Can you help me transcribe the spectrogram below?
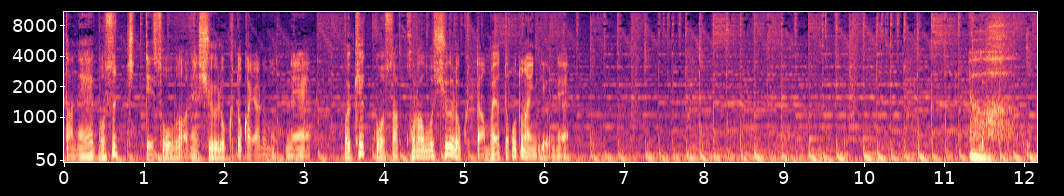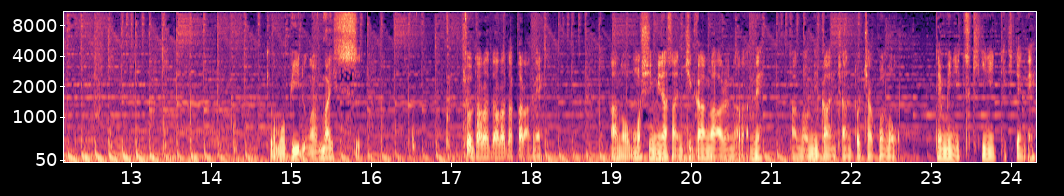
たね。ボスッチってそうだね。収録とかやるもんね。これ結構さ、コラボ収録ってあんまやったことないんだよね。あ今日もビールがうまいっす。今日ダラダラだからね。あの、もし皆さん時間があるならね、あの、みかんちゃんとチャコの10ミニッツ聞きに行ってきてね。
